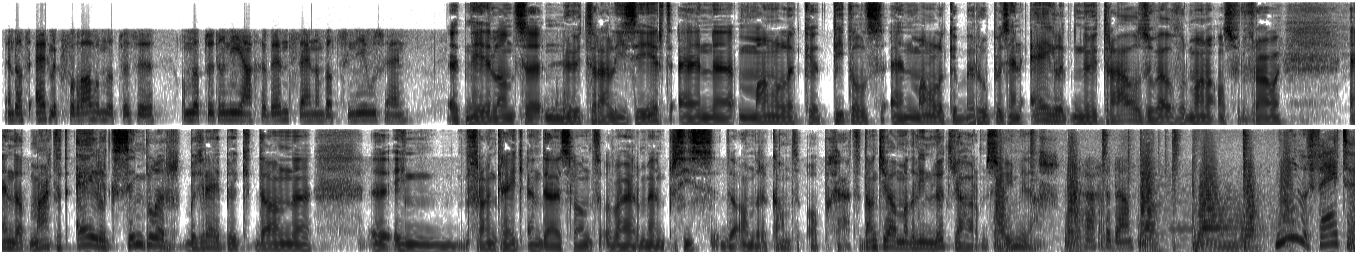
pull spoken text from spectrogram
En dat is eigenlijk vooral omdat we, ze, omdat we er niet aan gewend zijn, omdat ze nieuw zijn. Het Nederlandse neutraliseert en uh, mannelijke titels en mannelijke beroepen zijn eigenlijk neutraal, zowel voor mannen als voor vrouwen. En dat maakt het eigenlijk simpeler, begrijp ik, dan uh, uh, in Frankrijk en Duitsland, waar men precies de andere kant op gaat. Dankjewel, Madeleine Lutje-Harms. Goedemiddag. Graag gedaan. Nieuwe feiten.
